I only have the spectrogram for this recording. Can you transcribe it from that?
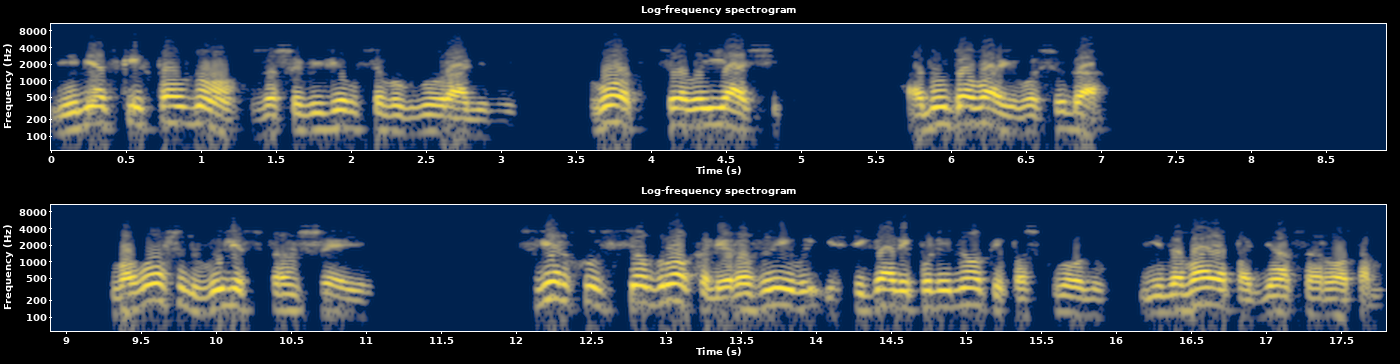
Немецких полно, зашевелился в углу раненый. Вот, целый ящик. А ну давай его сюда. Волошин вылез в траншею. Сверху все грохали разрывы и стегали пулеметы по склону, не давая подняться ротам.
